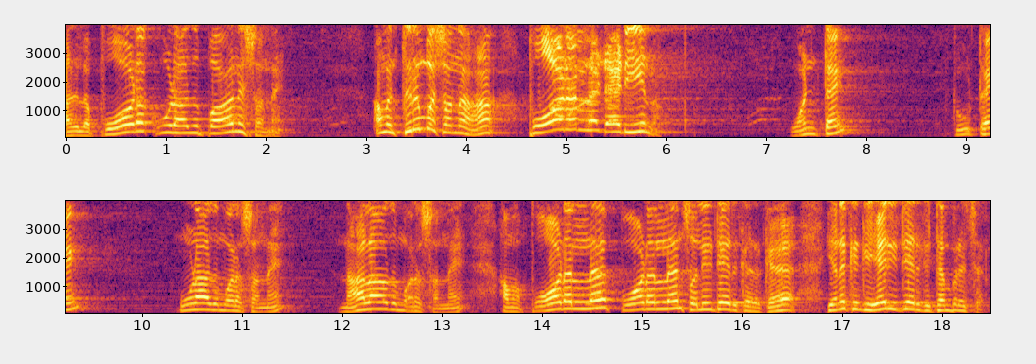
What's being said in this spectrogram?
அதில் போடக்கூடாதுப்பான்னு சொன்னேன். அவன் திரும்ப சொன்னான் போடல டேடின்னு. ஒன் டைம் டூ டைம் மூணாவது முறை சொன்னேன் நாலாவது முறை சொன்னேன். அவன் போடல போடலன்னு சொல்லிகிட்டே இருக்க இருக்க எனக்கு இங்கே ஏறிட்டே இருக்கு டெம்பரேச்சர்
